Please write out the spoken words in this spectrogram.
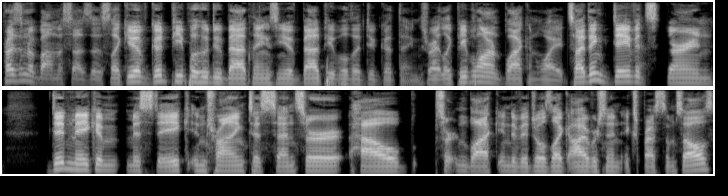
President Obama says this: like you have good people who do bad things, and you have bad people that do good things, right? Like people aren't black and white. So I think David Stern did make a mistake in trying to censor how certain black individuals like Iverson express themselves.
